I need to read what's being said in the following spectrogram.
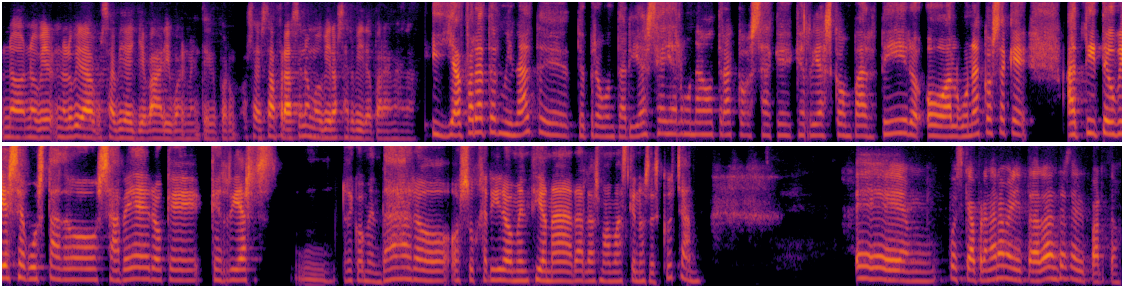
no, no, lo hubiera sabido llevar igualmente. o sea, esta frase no me hubiera servido para nada. Y ya para terminar, te, preguntaría si hay alguna otra cosa que querrías compartir o, alguna cosa que a ti te hubiese gustado saber o que querrías mm, recomendar o, sugerir o mencionar a las mamás que nos escuchan. Em, pues que aprendan a meditar antes del parto.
